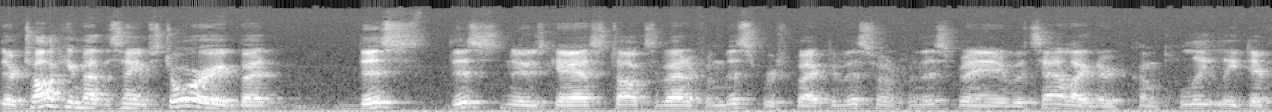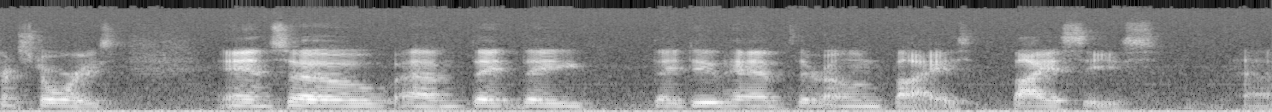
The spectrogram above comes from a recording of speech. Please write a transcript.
they're talking about the same story, but this this newscast talks about it from this perspective, this one from this perspective. It would sound like they're completely different stories, and so um, they they they do have their own bias biases, uh,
